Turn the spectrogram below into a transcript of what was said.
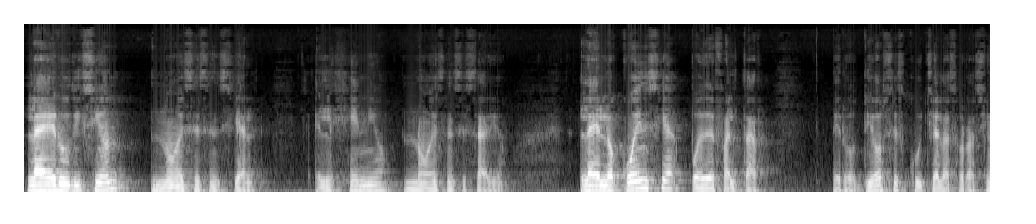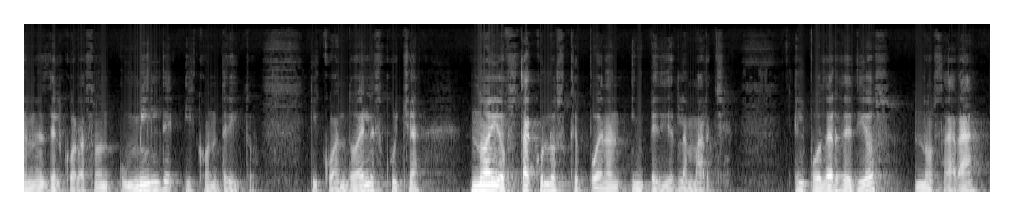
La erudición no es esencial, el genio no es necesario, la elocuencia puede faltar, pero Dios escucha las oraciones del corazón humilde y contrito, y cuando Él escucha, no hay obstáculos que puedan impedir la marcha. El poder de Dios nos hará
